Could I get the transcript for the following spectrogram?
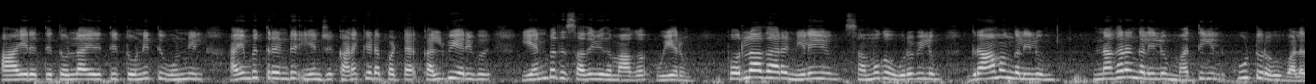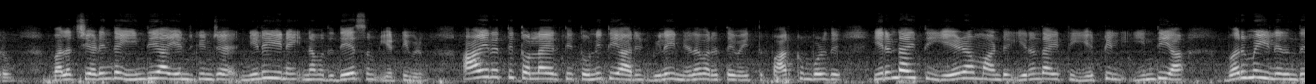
ஆயிரத்தி தொள்ளாயிரத்தி தொண்ணூற்றி ஒன்றில் ஐம்பத்தி ரெண்டு என்று கணக்கிடப்பட்ட கல்வியறிவு எண்பது சதவீதமாக உயரும். பொருளாதார நிலையிலும் சமூக உறவிலும் கிராமங்களிலும் நகரங்களிலும் மத்தியில் கூட்டுறவு வளரும். வளர்ச்சியடைந்த இந்தியா என்கின்ற நிலையினை நமது தேசம் எட்டிவிடும். ஆயிரத்தி தொள்ளாயிரத்தி தொண்ணூற்றி ஆறின் விலை நிலவரத்தை வைத்து பார்க்கும் பொழுது இரண்டாயிரத்தி ஏழாம் ஆண்டு இரண்டாயிரத்தி எட்டில் இந்தியா வறுமையிலிருந்து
